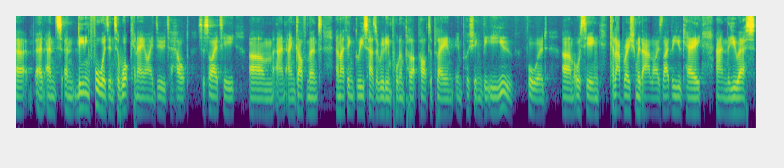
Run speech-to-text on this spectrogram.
uh, and and and leaning forwards into what can AI do to help society um, and, and government. And I think Greece has a really important part to play in, in pushing the EU forward um, or seeing collaboration with allies like the UK and the US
